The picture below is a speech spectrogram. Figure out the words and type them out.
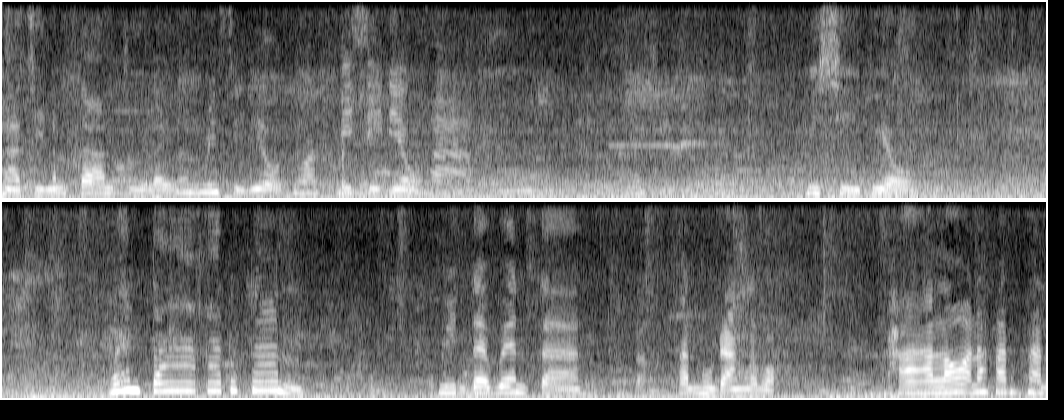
หาสีน้ำตาลสีอะไรนั่นมีสีเดียวใช่ไหมมีสีเดียวค่ะมีสีเดียวมีสีเดียว แว่นตาค่ะทุกท่าน มีแต่แว่นตาตังพันหูดังแล้วบอก พาเลาะนะคะทุกท่าน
